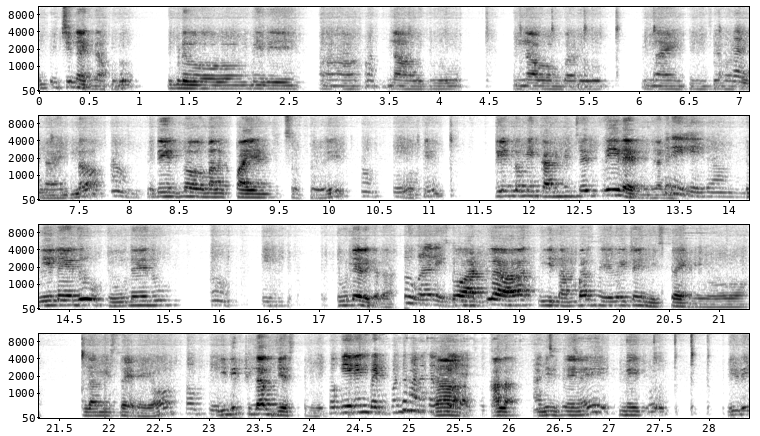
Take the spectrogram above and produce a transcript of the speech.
ఇప్పుడు చిన్న ఎగ్జాంపుల్ ఇప్పుడు మీది ఆ, పద్నాలుగు నవంబరు నైన్టీన్ సెవెంటీ నైన్లో దీంట్లో మనకు ఫైవ్ అండ్ సిక్స్ వస్తుంది ఓకే. దీంట్లో మీకు కనిపించేది త్రీ లేదు త్రీ లేదు టూ లేదు టూ లేదు. కదా. సో అట్లా ఈ నంబర్స్ ఏవైతే మిస్ అయినాయో ఇట్లా మిస్ అయినాయో ఇది ఫిల్అప్ చేస్తుంది. అలా. మిస్ అయినాయి మీకు ఇది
